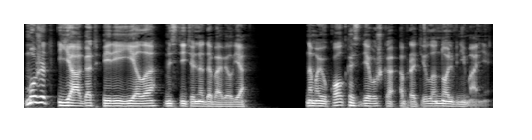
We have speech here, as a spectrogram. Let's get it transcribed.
Может, ягод переела, мстительно добавил я. На мою колкость девушка обратила ноль внимания.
